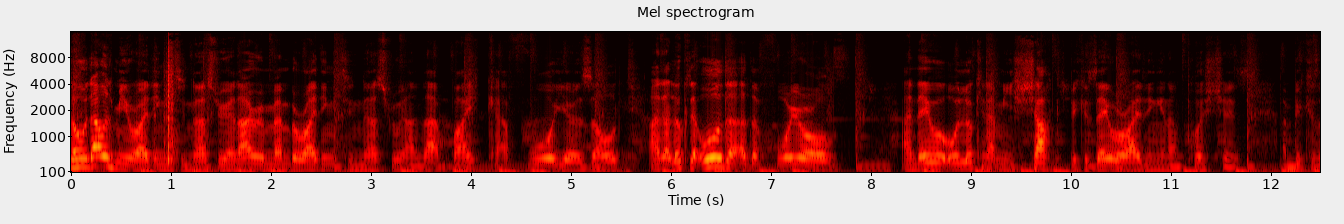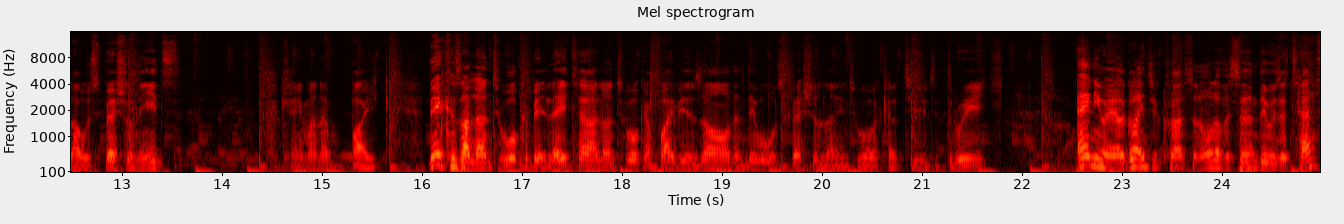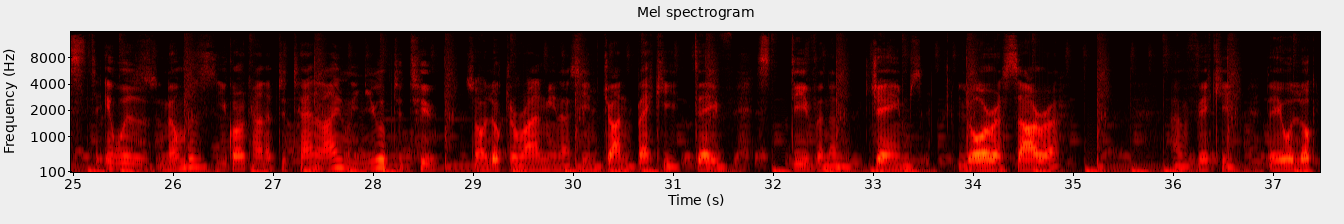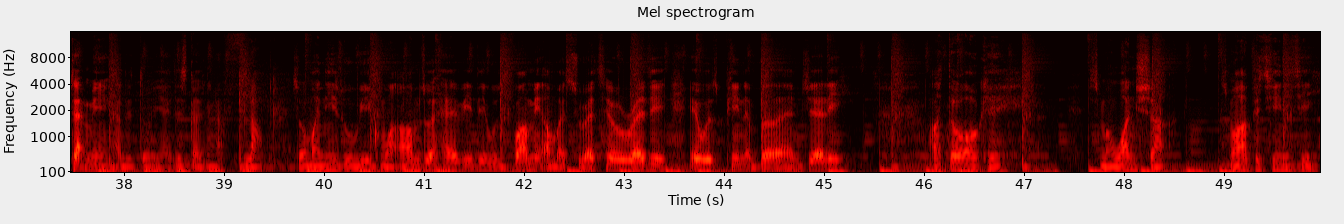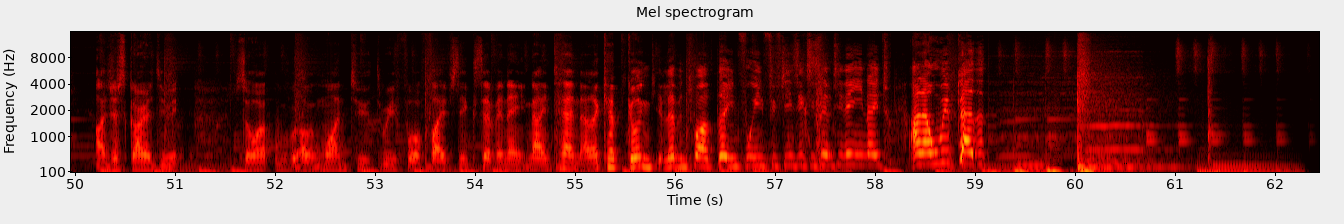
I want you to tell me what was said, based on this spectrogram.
So that was me riding into nursery, and I remember riding into nursery on that bike at four years old. And I looked at all the other four year olds, and they were all looking at me shocked because they were riding in on pushchairs. And because I was special needs, I came on a bike. Because I learned to walk a bit later, I learned to walk at five years old, and they were all special learning to walk at two to three. Anyway, I got into class and all of a sudden there was a test. It was numbers. You gotta count up to 10 and I only knew up to 2. So I looked around me and I seen John, Becky, Dave, Stephen and James, Laura, Sarah and Vicky. They all looked at me and they thought, yeah, this guy's gonna flop. So my knees were weak, my arms were heavy, there was vomit on my sweater already. It was peanut butter and jelly. I thought, okay, it's my one shot. It's my opportunity. I just gotta do it. So I, I went 1, 2, 3, 4, 5, 6, 7, 8, 9, 10, and I kept going 11, 12, 13, 14, 15, 16, 17, 18, 19, 20, and I whipped out the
